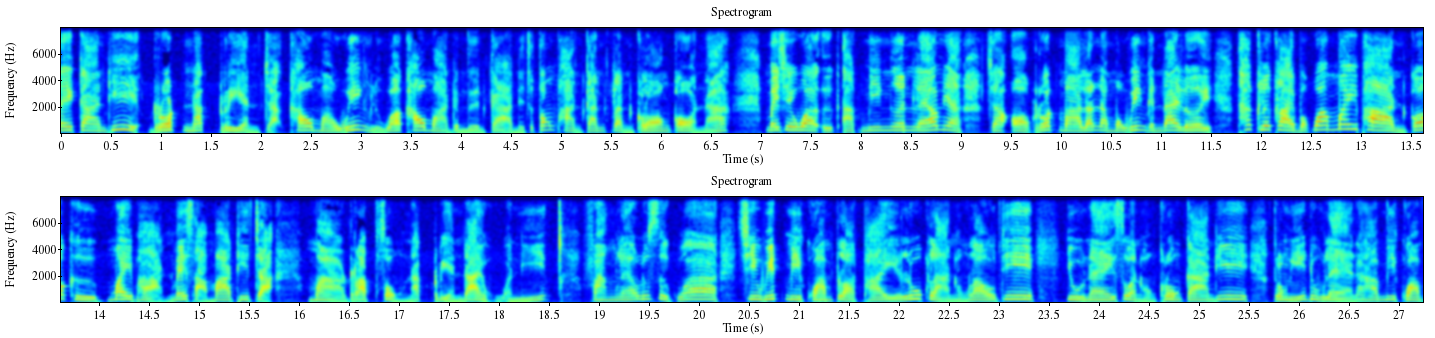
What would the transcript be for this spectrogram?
ในการที่รถนักเรียนจะเข้ามาวิ่ง หรือว่าเข้ามาดำเนินการเนี่ยจะต้องผ่านการกลั่นกรองก่อนนะ ไม่ใช่ว่าอึกอักมมีเงินแล้วเนี่ยจะออกรถมาแล้วนำมาวิ่งกันได้เลย ถ้าเครือข่ายบอกว่าไม่ผ่านก็คือไม่ผ่านไม่สามารถที่จะมารับส่งนักเรียนได้หัวนี้ ฟังแล้วรู้สึกว่าชีวิตมีความปลอดภัยลูกหลานของเราที่อยู่ในส่วนของโครงการที่ตรงนี้ดูแลนะคะมีความ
